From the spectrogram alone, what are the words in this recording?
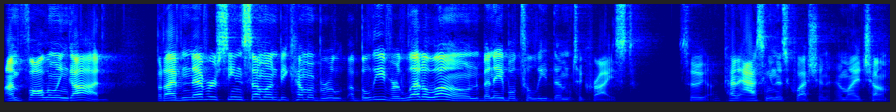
I'm following God. But I've never seen someone become a believer, let alone been able to lead them to Christ. So, kind of asking this question Am I a chump?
